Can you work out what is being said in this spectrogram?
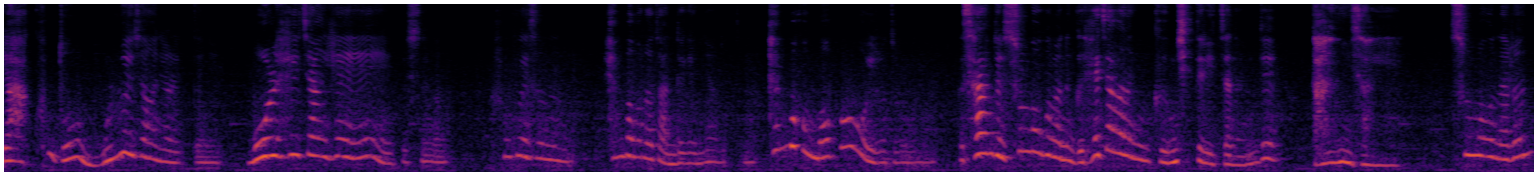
야 그럼 너는 뭘로 해장하냐? 그랬더니 뭘 해장해? 내가 한국에서는 햄버거라도 안 되겠냐? 그랬더니 햄버거 먹어. 이러더라고 그 사람들이 술 먹으면 그 해장하는 그 음식들이 있잖아요. 근데 나는 이상해. 술 먹은 날은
